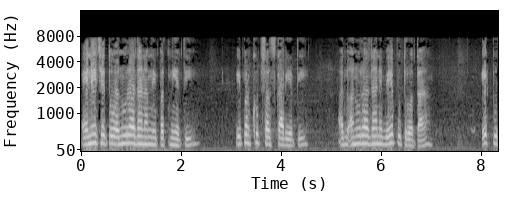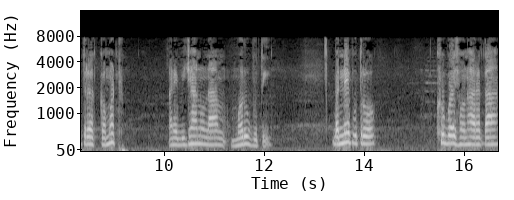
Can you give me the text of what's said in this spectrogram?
એને છે તો અનુરાધા નામની પત્ની હતી. એ પણ ખૂબ સંસ્કારી હતી. અનુરાધાને બે પુત્રો હતા. એક પુત્ર કમઠ અને બીજાનું નામ મરુભૂતિ. બંને પુત્રો ખૂબ જ હોનહાર હતા,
